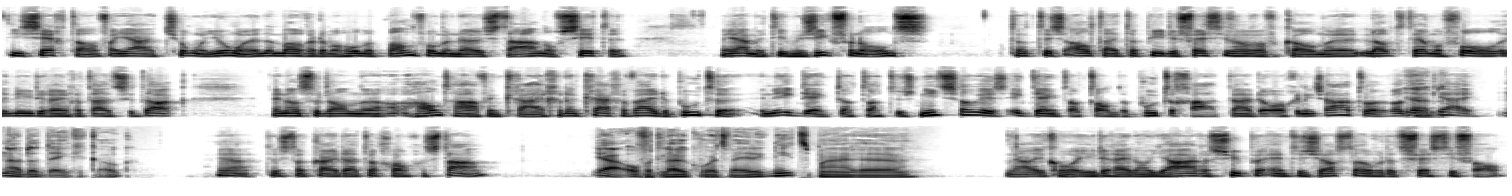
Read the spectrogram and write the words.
die zegt dan van ja, jongen, jongen, dan mogen er maar honderd man voor mijn neus staan of zitten. Maar ja, met die muziek van ons, dat is altijd op ieder festival waar we komen, loopt het helemaal vol en iedereen gaat uit zijn dak. En als we dan eh, handhaving krijgen, dan krijgen wij de boete. En ik denk dat dat dus niet zo is. Ik denk dat dan de boete gaat naar de organisator. Wat Ja, denk jij? Nou, dat denk ik ook. Ja, dus dan kan je daar toch gewoon gaan staan. Ja, of het leuk wordt, weet ik niet. Maar eh, Nou, ik hoor iedereen al jaren super enthousiast over dat festival.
